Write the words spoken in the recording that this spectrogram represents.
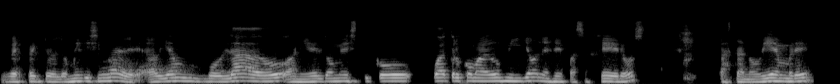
respecto del 2019. Habían volado a nivel doméstico 4,2 millones de pasajeros hasta noviembre,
